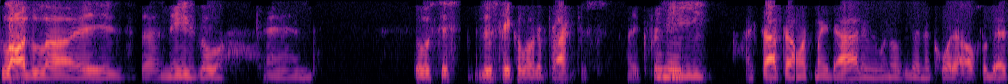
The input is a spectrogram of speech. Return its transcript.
glottalized, uh, nasal, and those just those take a lot of practice. Like for me, I sat down with my dad and we went over the Nakota alphabet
